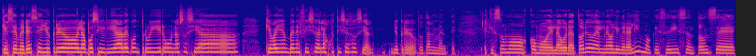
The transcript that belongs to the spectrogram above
que se merece, yo creo, la posibilidad de construir una sociedad que vaya en beneficio de la justicia social, yo creo. Totalmente. Es que somos como el laboratorio del neoliberalismo que se dice, entonces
